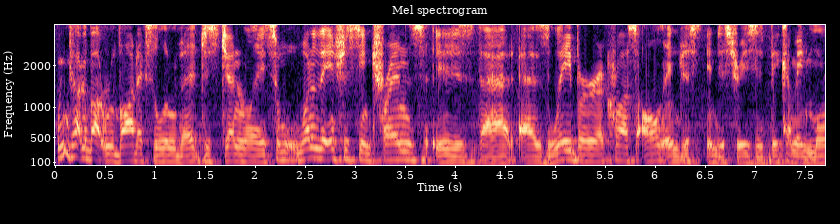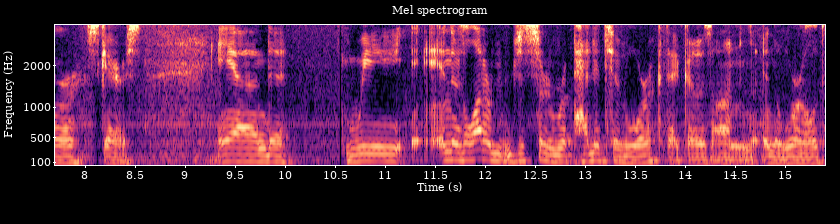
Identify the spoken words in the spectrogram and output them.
we can talk about robotics a little bit, just generally. So, one of the interesting trends is that as labor across all industries is becoming more scarce, and we and there's a lot of just sort of repetitive work that goes on in the world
